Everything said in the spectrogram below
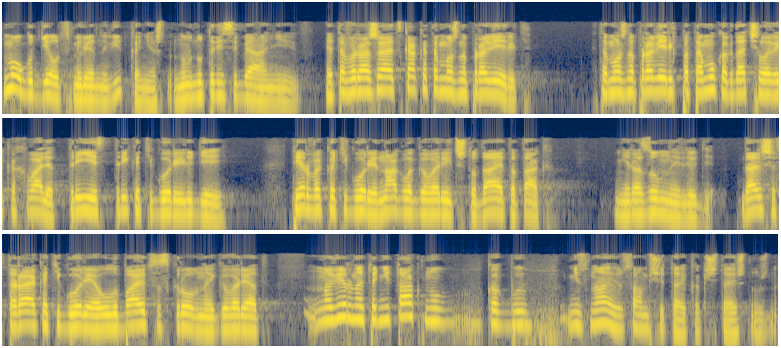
Могут делать смиренный вид, конечно, но внутри себя они... Это выражается, как это можно проверить? Это можно проверить потому, когда человека хвалят. Три есть три категории людей. Первая категория нагло говорит, что да, это так. Неразумные люди. Дальше вторая категория улыбаются скромно и говорят, Наверное, это не так, ну, как бы, не знаю, сам считай, как считаешь нужным.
